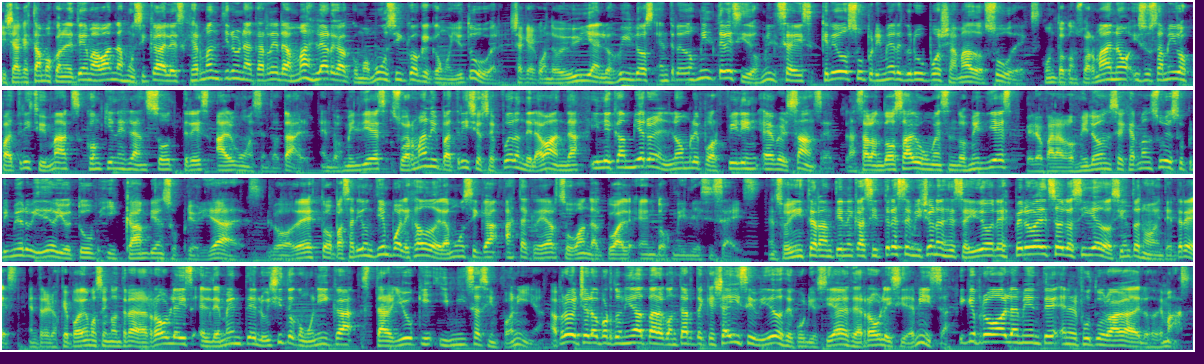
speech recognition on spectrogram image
Y ya que estamos con el tema bandas musicales, Germán tiene una carrera más larga como músico que como youtuber, ya que cuando vivía en Los Vilos entre 2003 y 2006 creó su primer grupo llamado Sudex, junto con su hermano y sus amigos Patricio y Max, con quienes lanzó tres álbumes en total. En 2010, su hermano y Patricio se fueron de la banda y le cambiaron el nombre por Feeling Ever Sunset. Lanzaron dos álbumes en 2010, pero para 2011 Germán sube su primer video YouTube y cambian sus prioridades. Luego de esto, pasaría un tiempo alejado de la música hasta crear su banda actual en 2016. En su Instagram tiene casi 13 millones de seguidores, pero él solo sigue a 293, entre los que podemos encontrar a Robles, El Demente, Luisito Comunica, Star Yuki y Misa Sinfonía. Aprovecho la oportunidad para contarte que ya hice videos de curiosidades de Robles y de Misa, y que probablemente en el futuro haga de los demás.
